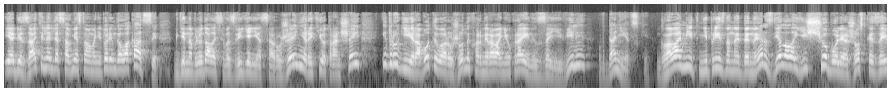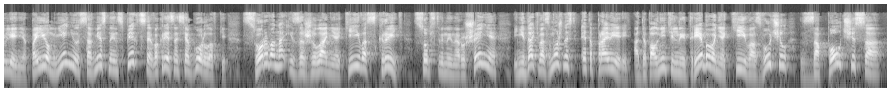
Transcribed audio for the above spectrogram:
и обязательной для совместного мониторинга локации, где наблюдалось возведение сооружений, рытье траншей и другие работы вооруженных формирований Украины, заявили в Донецке. Глава МИД непризнанной ДНР сделала еще более жесткое заявление. По ее мнению, совместная инспекция в окрестностях Горловки сорвана из-за желания Киева скрыть собственные нарушения и не дать возможность это проверить. А дополнительные требования Киев озвучил за полчаса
